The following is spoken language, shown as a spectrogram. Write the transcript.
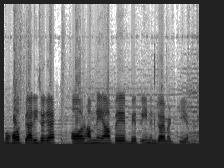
बहुत प्यारी जगह है और हमने यहाँ पे बेहतरीन इन्जॉयमेंट की है।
